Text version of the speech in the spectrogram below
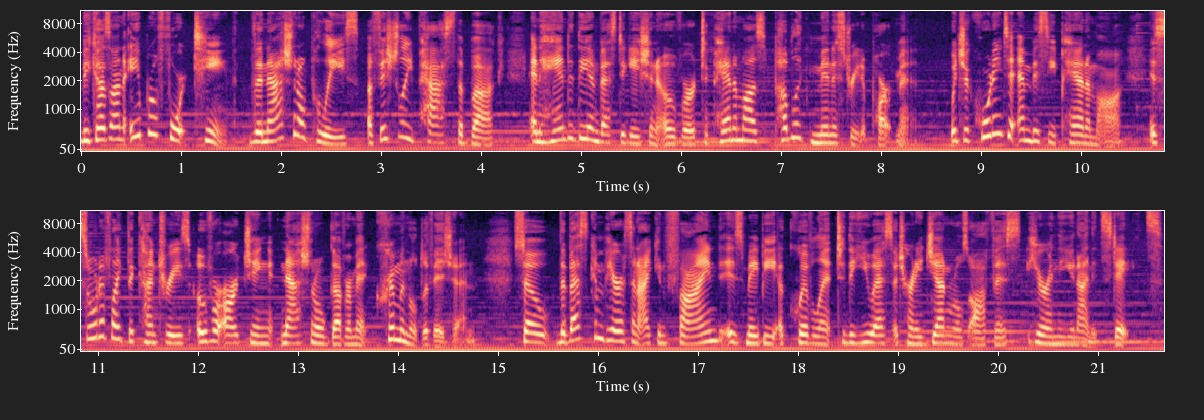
Because on April 14th, the National Police officially passed the buck and handed the investigation over to Panama's Public Ministry Department which, according to Embassy Panama, is sort of like the country's overarching national government criminal division. So, the best comparison I can find is maybe equivalent to the U.S. Attorney General's office here in the United States.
